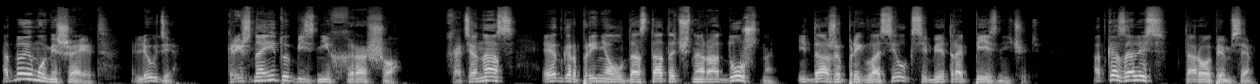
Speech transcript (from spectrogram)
Одно ему мешает — люди. Кришнаиту без них хорошо. Хотя нас Эдгар принял достаточно радушно и даже пригласил к себе трапезничать. Отказались, торопимся.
